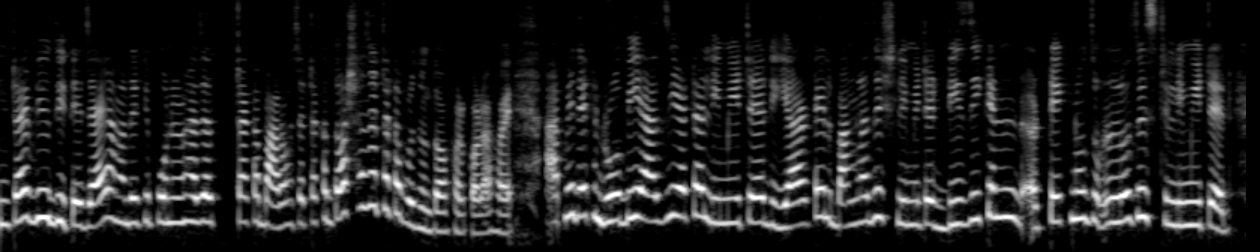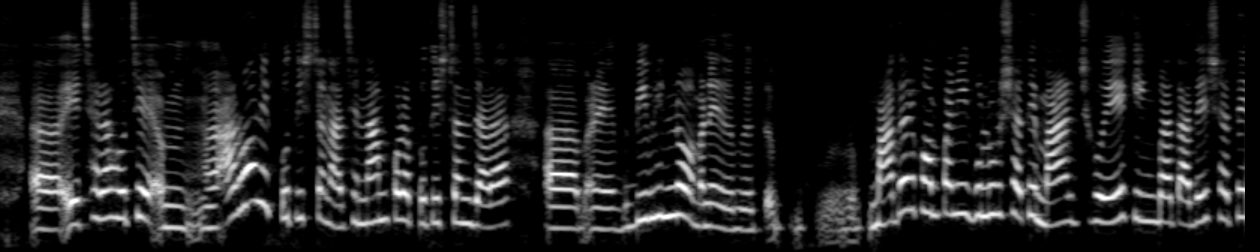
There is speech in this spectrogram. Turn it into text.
ইন্টারভিউ দিতে যাই, আমাদেরকে পনেরো হাজার টাকা, বারো হাজার টাকা, দশ হাজার টাকা পর্যন্ত অফার করা হয়। আপনি দেখেন Robi Axiata Limited Airtel Bangladesh Limited Digicon Technologist Limited এছাড়া হচ্ছে হচ্ছে আরও অনেক প্রতিষ্ঠান আছে নাম করা প্রতিষ্ঠান যারা মানে বিভিন্ন মানে মাদার কোম্পানিগুলোর সাথে মার্জ হয়ে কিংবা তাদের সাথে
